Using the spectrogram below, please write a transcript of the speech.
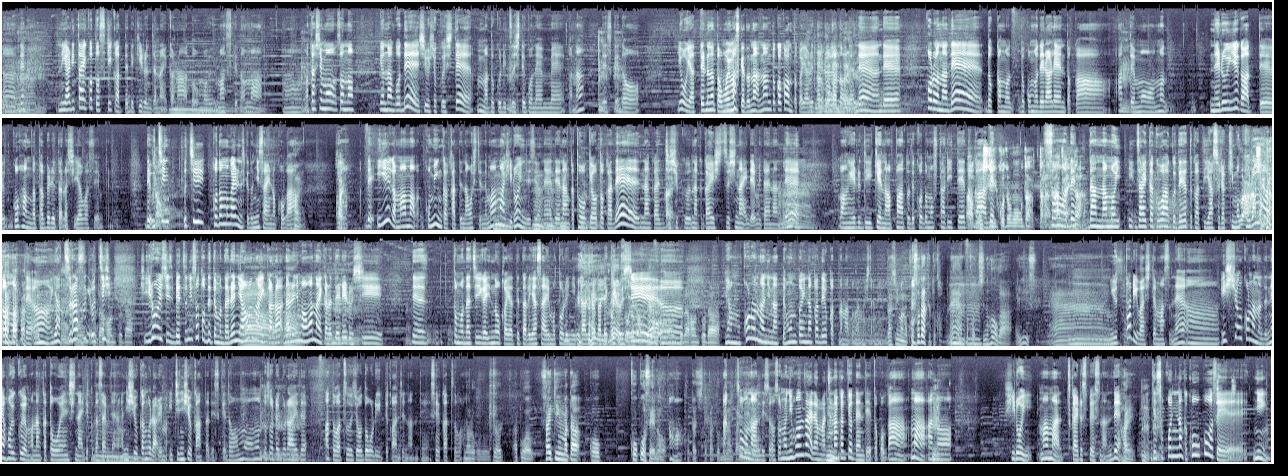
でやりたいこと好き勝手できるんじゃないかなと思いますけどまあ、うん、私もその米子で就職して今独立して5年目かな、ですけど、ようやってるなと思いますけどななんとかかんとかやれてるのでねでコロナでどっかもどこも出られんとかあっても、まあ、寝る家があってご飯が食べれたら幸せみたいな。でうちうち子供がいるんですけど2歳の子が。はい。い。やで家がまあまあ古民家買って直してんでまあまあ広いんですよね、うんうんでなんか東京とかでなんか自粛、なんか外出しないでみたいなんで、1LDK のアパートで子供2人いてとかで。し子供だったらなそうで旦那もい在宅ワークでとかっていやそりゃ気も狂うわと思って。うん。いや辛すぎうち広いし別に外出ても誰に会わないからうん。誰にも会わないから出れるしで友達が農家やってたら野菜も取りに行ったりとかできるし本うん当だ本当だいやもうコロナになって本当田舎でよかったなと思いましたね。だし今の子育てとかもね、うんやっぱこっちの方がいいですもんね。うんゆったりはしてますね、うん、一瞬コロナでね保育園もなんか登園しないでくださいみたいなのがうん2週間ぐらいあり12週間あったですけどもうほんとそれぐらいであとは通常通りって感じなんで生活は。なるほど。じゃああとは最近またこう高校生のあ子たちとかともあなんかそうなんですすよその日本財団街中拠点っていうとこが、まああの、広いまあまあ使えるスペースなんで、はい。でそこになんか高校生に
